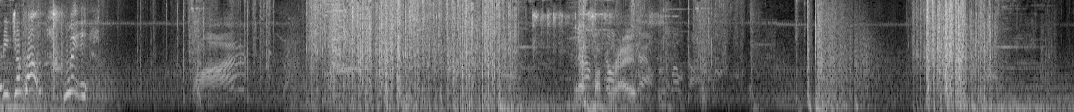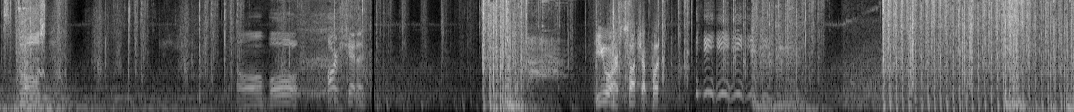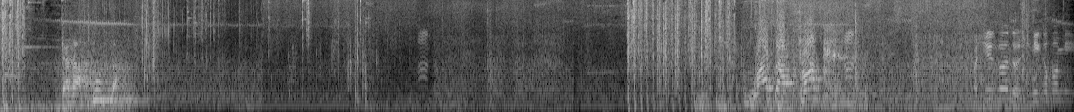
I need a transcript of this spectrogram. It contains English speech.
Where'd he jump out? Wait. What? Yeah, fucking right. Well done. Oh, bull. Horse shit. You are such a put. Filha da puta! What the fuck? What you gonna do? Sneak up on me?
